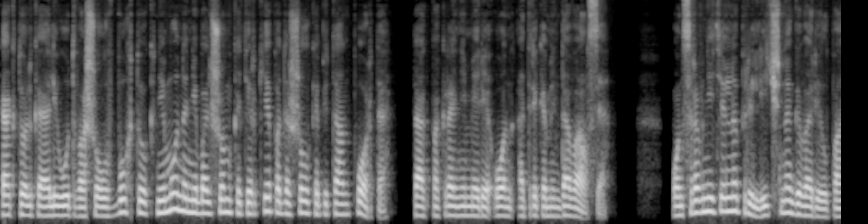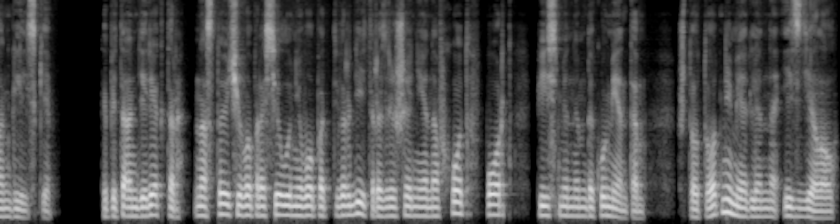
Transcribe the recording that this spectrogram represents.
Как только Алиут вошел в бухту, к нему на небольшом катерке подошел капитан порта. Так, по крайней мере, он отрекомендовался. Он сравнительно прилично говорил по-английски. Капитан-директор настойчиво просил у него подтвердить разрешение на вход в порт письменным документом, что тот немедленно и сделал.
